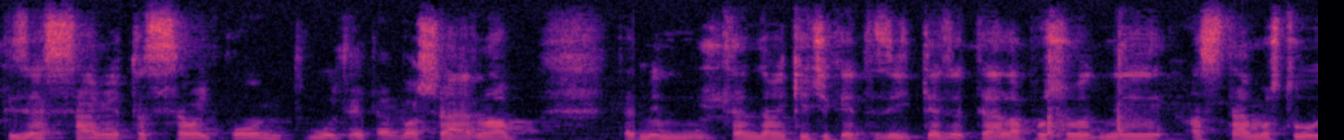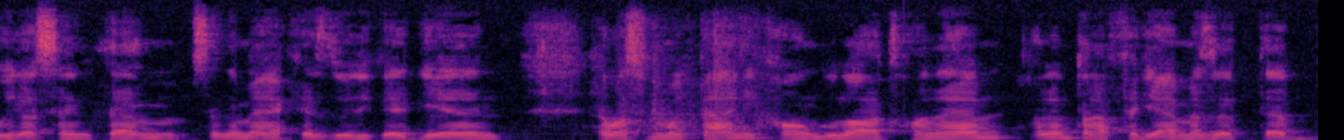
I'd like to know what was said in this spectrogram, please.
10 szám jött, azt hiszem, hogy pont múlt héten vasárnap. Tehát mind, szerintem egy kicsikét ez így kezdett ellaposodni, aztán most újra szerintem, szerintem elkezdődik egy ilyen, nem azt mondom, hogy pánik hangulat, hanem, hanem talán fegyelmezettebb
